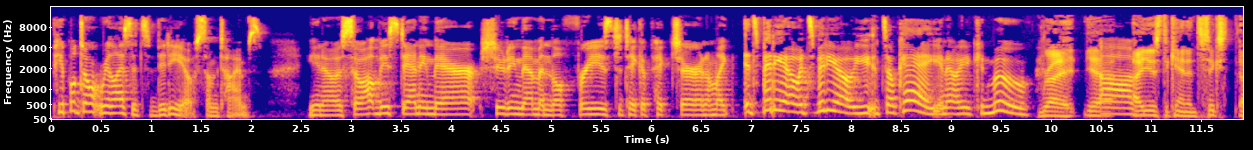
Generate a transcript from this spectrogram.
people don't realize it's video sometimes. You know, so I'll be standing there shooting them and they'll freeze to take a picture. And I'm like, it's video, it's video. It's okay. You know, you can move. Right. Yeah. Um, I used the Canon 6, uh,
